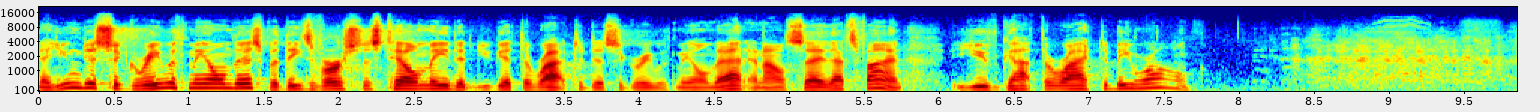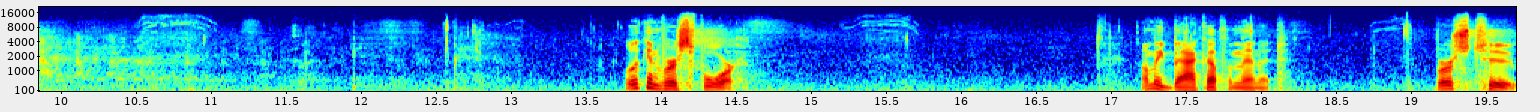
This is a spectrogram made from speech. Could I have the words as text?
Now, you can disagree with me on this, but these verses tell me that you get the right to disagree with me on that, and I'll say that's fine. You've got the right to be wrong. Look in verse 4. Let me back up a minute. Verse 2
